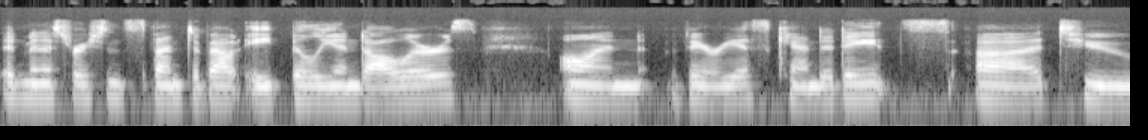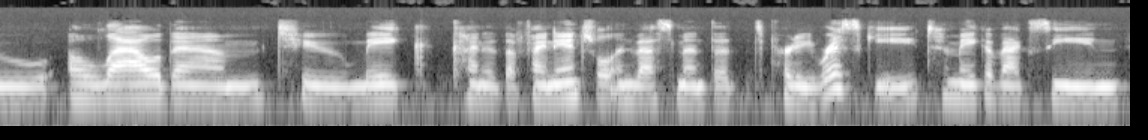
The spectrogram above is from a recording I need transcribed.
administration spent about $8 billion on various candidates uh, to allow them to make kind of the financial investment that's pretty risky to make a vaccine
